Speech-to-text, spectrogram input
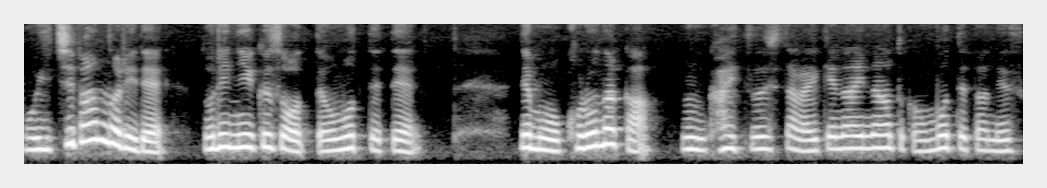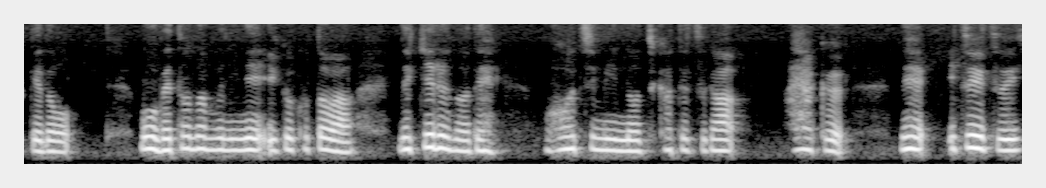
もう一番乗りで乗りに行くぞって思っててでもコロナ禍、うん、開通したらいけないなとか思ってたんですけどもうベトナムにね行くことはできるのでホーチミンの地下鉄が早くねいついつ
